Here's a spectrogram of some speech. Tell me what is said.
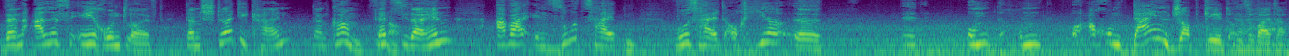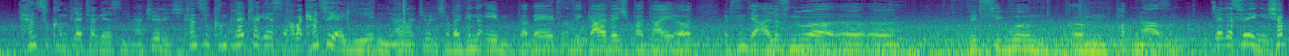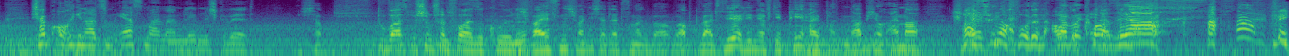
wenn alles eh rund läuft. Dann stört die keinen, dann komm, setz Genau. die da hin. Aber in so Zeiten, wo es halt auch hier äh, äh, um, um, auch um deinen Job geht und Ja, so weiter, kannst du komplett vergessen. Natürlich. Kannst du komplett vergessen, aber kannst du ja jeden, ja. Ja, natürlich, aber genau eben, da wäre jetzt, also egal welche Partei, das sind ja alles nur äh, äh, Witzfiguren, ähm, Pappnasen. Ja, deswegen, ich habe ich hab original zum ersten Mal in meinem Leben nicht gewählt. Ich habe, Du warst bestimmt schon vorher so cool, ne? ich weiß nicht, wann ich das letzte Mal überhaupt gewählt Als wir den FDP-Hype hatten, da habe ich noch einmal... Weißt du noch, wo du ein Auto ja, Corso ja,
